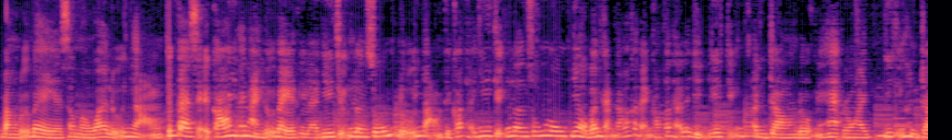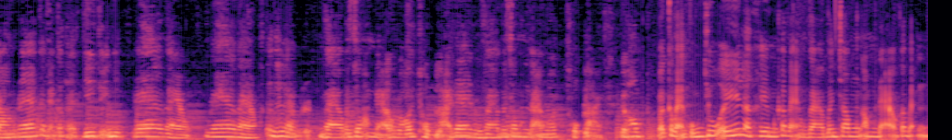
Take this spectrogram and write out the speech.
bằng lưỡi bè xong rồi qua lưỡi nhọn. Chúng ta sẽ có như thế này lưỡi bè thì là di chuyển lên xuống, lưỡi nhọn thì có thể di chuyển lên xuống luôn. Nhưng mà bên cạnh đó các bạn còn có thể là gì di chuyển hình tròn được này ha. Rồi ngoài di chuyển hình tròn ra, các bạn có thể di chuyển ra vào ra vào, tức là vào bên trong âm đạo rồi, thụt lại ra rồi vào bên trong âm đạo rồi, thụt lại, được không? Và các bạn cũng chú ý là khi mà các bạn vào bên trong âm đạo, các bạn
